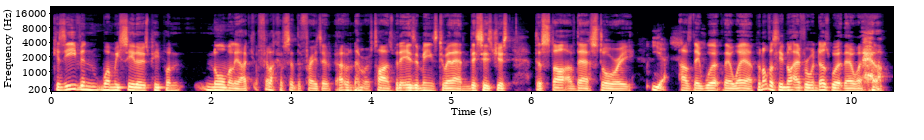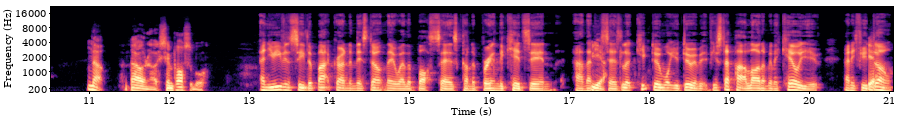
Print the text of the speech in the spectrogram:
because even when we see those people normally i feel like i've said the phrase a, a number of times but it is a means to an end this is just the start of their story Yes. as they work their way up. And obviously, not everyone does work their way up. No. No. No. It's impossible. And you even see the background in this, don't they, where the boss says, kind of bring the kids in. And then he says, look, keep doing what you're doing. But if you step out of line, I'm going to kill you. And if you Yeah. don't,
